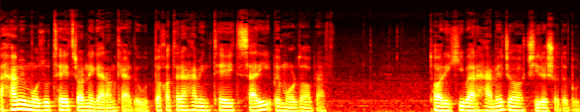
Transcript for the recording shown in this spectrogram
و همین موضوع تیت را نگران کرده بود. به خاطر همین تیت سریع به مرداب رفت. تاریکی بر همه جا چیره شده بود.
